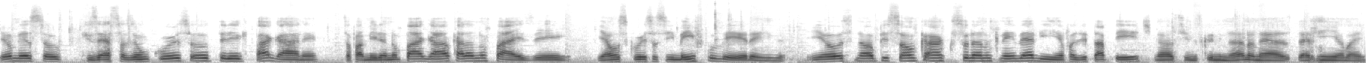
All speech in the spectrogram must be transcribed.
Eu mesmo, se eu quisesse fazer um curso, eu teria que pagar, né? Se a família não pagar, o cara não faz. E e é uns cursos assim bem fuleiro ainda. E eu, se não, a opção é ficar costurando que nem velhinha, fazer tapete, não assim discriminando, né, as velhinhas, mas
